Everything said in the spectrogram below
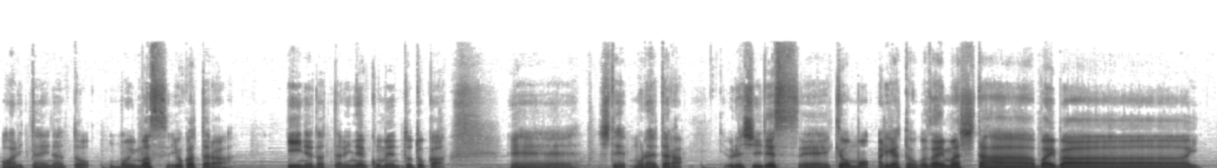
終わりたいなと思います。よかったら、いいねだったりね、コメントとか、えー、してもらえたら嬉しいです、えー、今日もありがとうございました。バイバーイ。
